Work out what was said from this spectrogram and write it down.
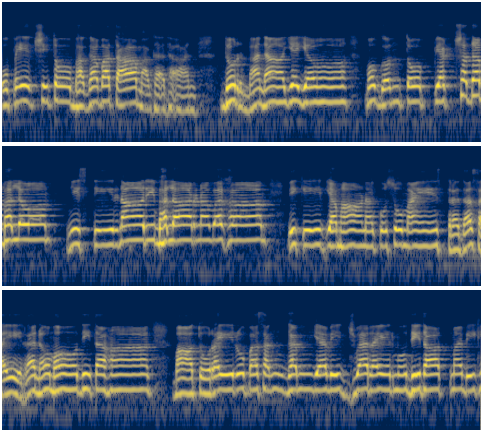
उपेक्षितो भगवता मगधान् दुर्मनायय। मुगुन्तोऽप्यक्षतबलो निस्तीर्णारिभलार्णवः विकीर्यमाणकुसुमैस्त्रदशैरनुमोदितः मातुरैरुपसङ्गम्य विज्वरैर्मुदितात्मभिः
